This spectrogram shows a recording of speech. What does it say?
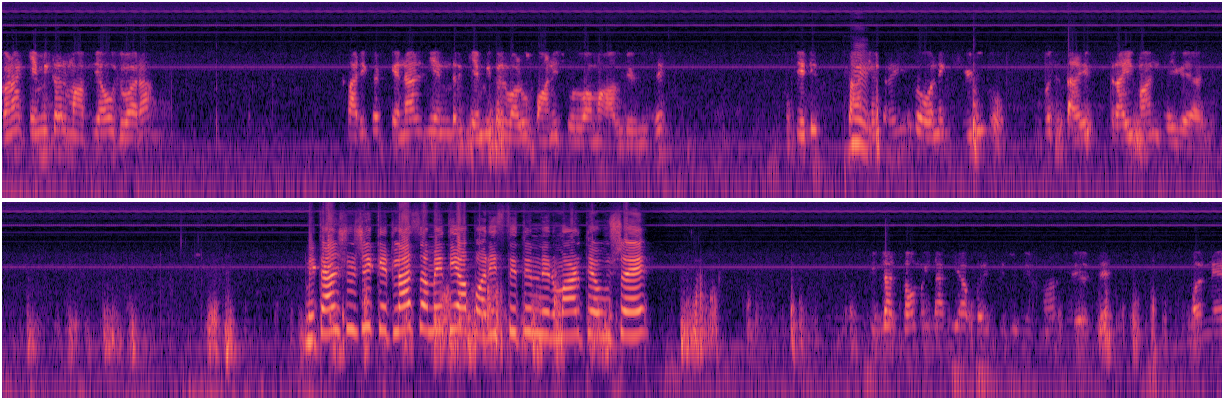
ઘણા કેમિકલ માફિયાઓ દ્વારા ખારીકટ કેનાલની અંદર કેમિકલ વાળું પાણી છોડવામાં આવી રહ્યું છે. તેથી સ્થાનિક રહીશો અને ખેડૂતો ખૂબ જ ત્રાહીમાન થઈ ગયા છે. મિતાંશુજી કેટલા સમયથી આ પરિસ્થિતિનું નિર્માણ થયું છે? કેટલા છ મહિનાથી આ પરિસ્થિતિ નિર્માણ થયેલ છે. અને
